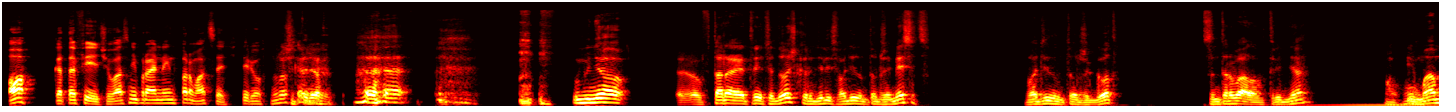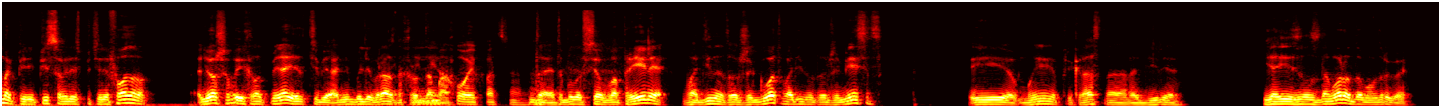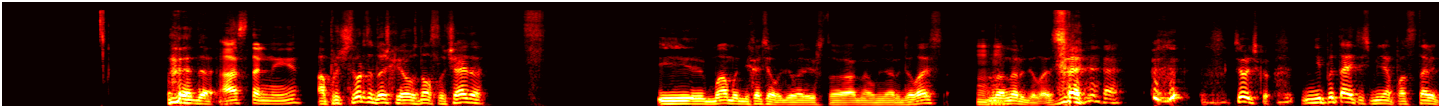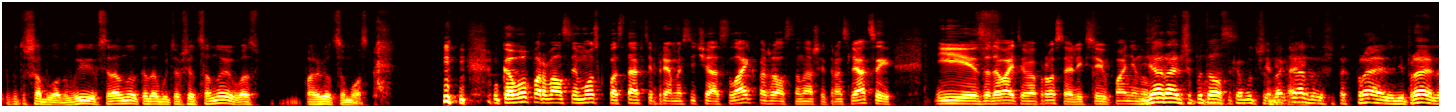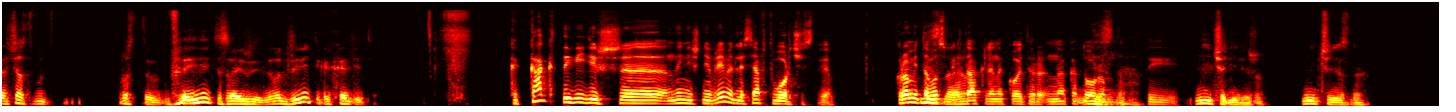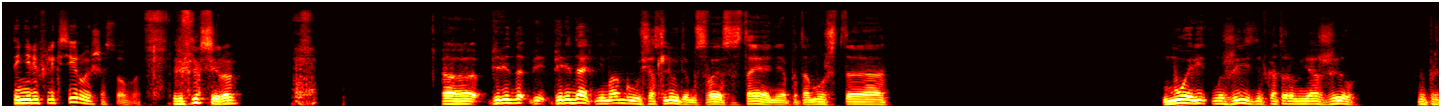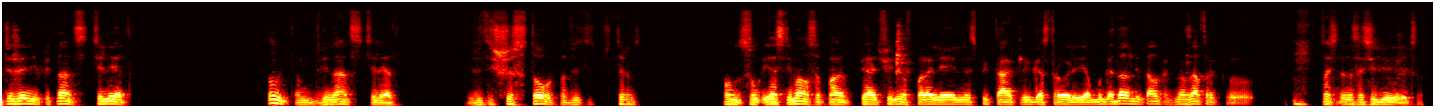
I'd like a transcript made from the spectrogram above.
О, Котофеич, у вас неправильная информация. Четырех. Ну, расскажи. Четырех. У меня э, вторая и третья дочка родились в один и тот же месяц, в один и тот же год, с интервалом в три дня. Ого. И мамы переписывались по телефону. Леша выехал от меня, едет к тебе. Они были в разных роддомах. лихой пацан. Да, это было все в апреле, в один и тот же год, в один и тот же месяц. И мы прекрасно родили. Я ездил из одного роддома в другой. Да. А остальные? А про четвертую дочку я узнал случайно. И мама не хотела говорить, что она у меня родилась. Мгм. Но она родилась. Девочку, не пытайтесь меня подставить под какой-то шаблон. Вы все равно, когда будете общаться со мной, у вас порвется мозг. У кого порвался мозг, поставьте прямо сейчас лайк, пожалуйста, нашей трансляции и задавайте вопросы Алексею Панину. Я раньше пытался кому-то что-то доказывать, что так правильно, неправильно. Сейчас вот просто идите своей жизнью. Вот живите как хотите. Как ты видишь э, нынешнее время для себя в творчестве? Кроме Не того знаю. спектакля, на, который- на котором знаю. ты, Ничего не вижу. Ничего не знаю. ты не рефлексируешь особо. Рефлексирую. Э, переда- пе- передать не могу сейчас людям свое состояние, потому что мой ритм жизни, в котором я жил на протяжении 15 лет, ну, там, 12 лет, 2006 по 2014, он, я снимался по 5 фильмов параллельно, спектакли, гастроли. Я в Магадан летал как на завтрак э, на соседнюю улицу.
